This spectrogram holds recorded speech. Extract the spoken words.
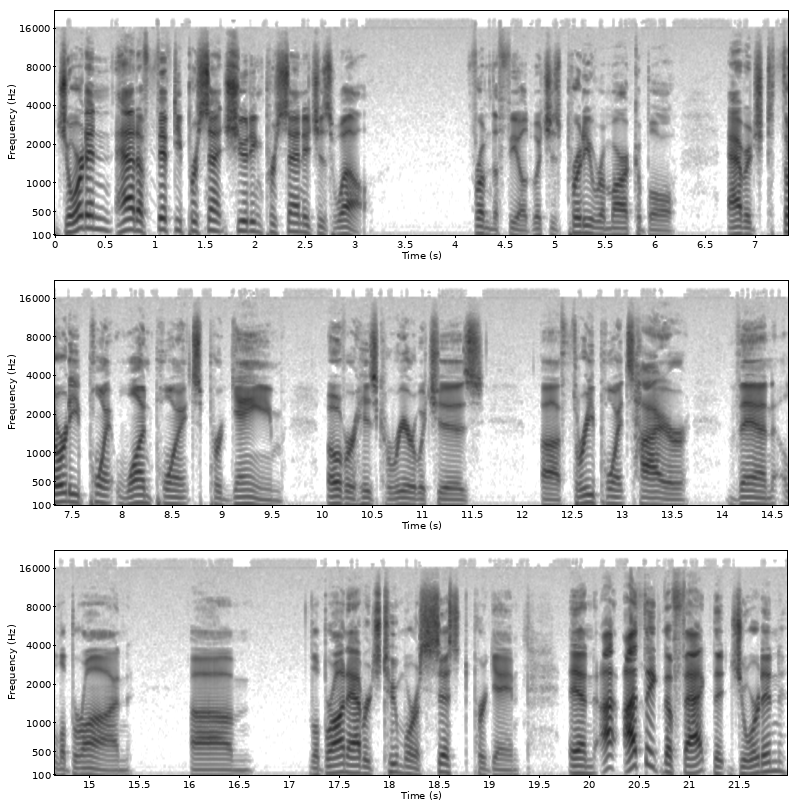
Jordan had a fifty percent shooting percentage as well from the field, which is pretty remarkable. Averaged thirty point one points per game over his career, which is uh, three points higher than LeBron. Um, LeBron averaged two more assists per game. And I, I think the fact that Jordan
